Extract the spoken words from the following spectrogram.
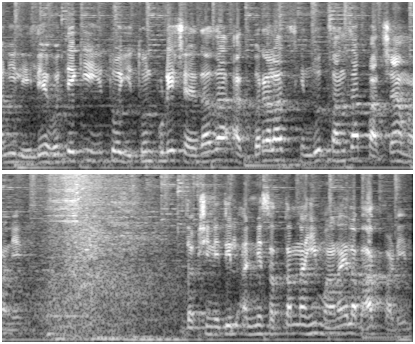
आणि लिहिले होते की तो इथून पुढे शहजादा अकबरालाच हिंदुस्थानचा पातशाह माने दक्षिणेतील अन्य सत्तांनाही मानायला भाग पाडेल.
